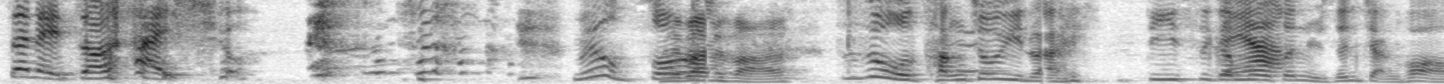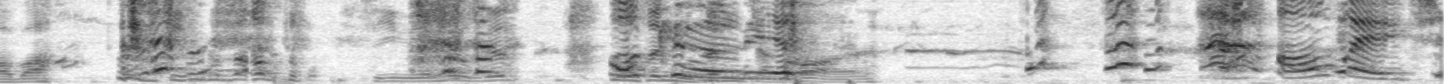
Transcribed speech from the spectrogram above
在那里装害羞。没有装没啊，办法，这是我长久以来第一次跟陌生女生讲话，好不好？我已经不知道多几年没有跟陌生女生讲话了。好委屈。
